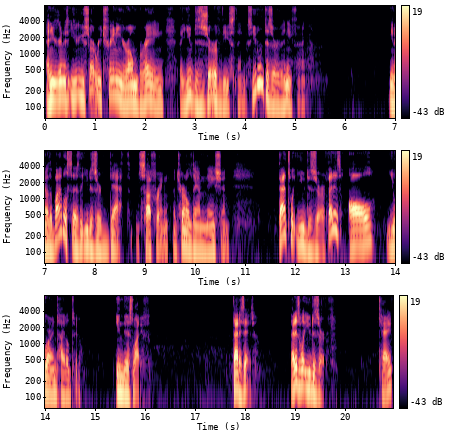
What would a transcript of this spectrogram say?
And you're going to you start retraining your own brain that you deserve these things. You don't deserve anything. You know, the Bible says that you deserve death, suffering, eternal damnation. That's what you deserve. That is all you are entitled to in this life. That is it. That is what you deserve. Okay?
